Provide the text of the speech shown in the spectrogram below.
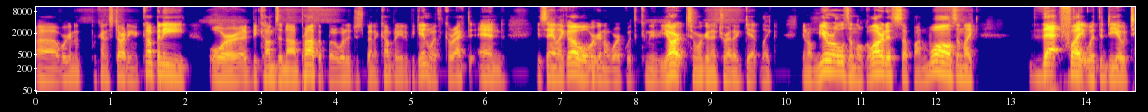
uh, we're gonna we're kind of starting a company or it becomes a nonprofit but it would have just been a company to begin with correct and you're saying like oh well we're gonna work with community arts and we're gonna try to get like you know murals and local artists up on walls and like that fight with the DOT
